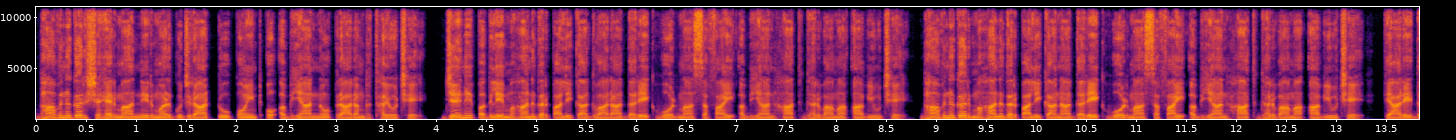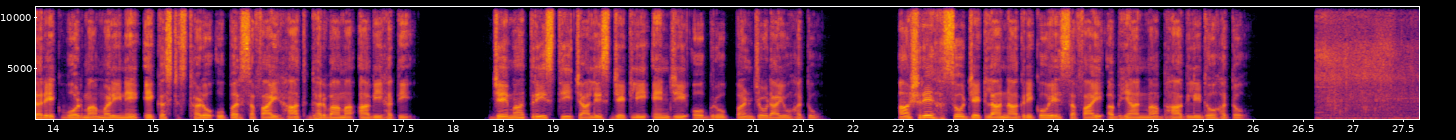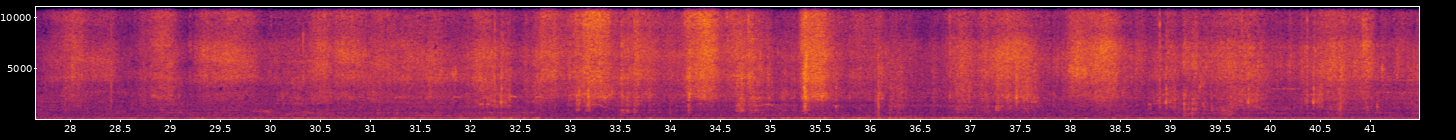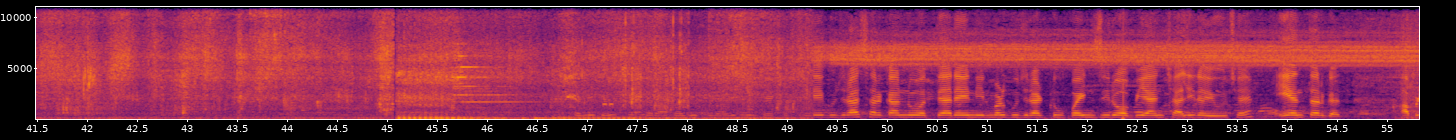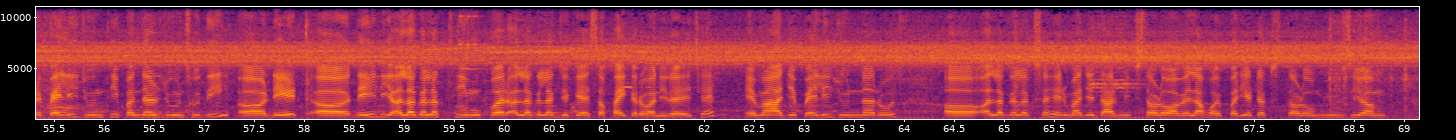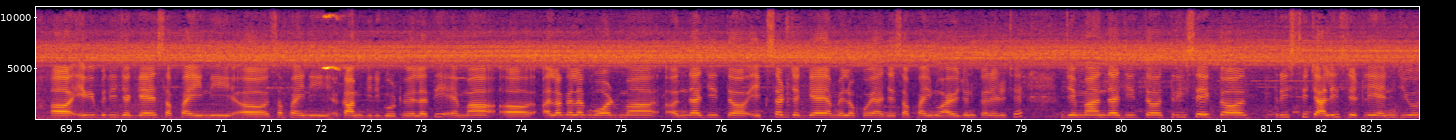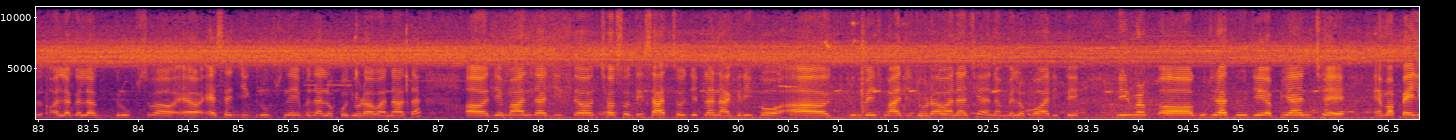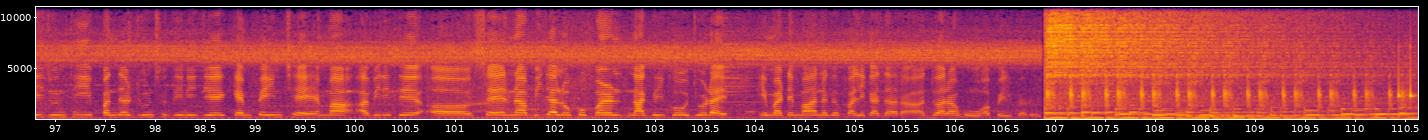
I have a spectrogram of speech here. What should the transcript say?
ભાવનગર શહેરમાં Nirmal Gujarat two point O અભિયાનનો પ્રારંભ થયો છે, જેને પગલે મહાનગરપાલિકા દ્વારા દરેક વોર્ડમાં સફાઈ અભિયાન હાથ ધરવામાં આવ્યું છે. ભાવનગર મહાનગરપાલિકાના દરેક વોર્ડમાં સફાઈ અભિયાન હાથ ધરવામાં આવ્યું છે, ત્યારે દરેક વોર્ડમાં મળીને એકસ્ટ સ્થળો ઉપર સફાઈ હાથ ધરવામાં આવી હતી. જેમાં ત્રીસથી ચાલીસ જેટલી એનજીઓ ગ્રુપ પણ જોડાયું હતું. આશરે હસો જેટલા નાગરિકોએ સફાઈ અભિયાનમાં ભાગ લીધો હતો. એ ગુજરાત સરકારનું અત્યારે Nirmal Gujarat two point zero અભિયાન ચાલી રહ્યું છે. એ અંતર્ગત આપણે પહેલી જૂનથી પંદર જૂન સુધી ડે ડેઇલી અલગ અલગ થીમ ઉપર અલગ અલગ જગ્યાએ સફાઈ કરવાની રહે છે. એમાં આજે પહેલી જૂનના રોજ અલગ અલગ શહેરમાં જે ધાર્મિક સ્થળો આવેલા હોય, પર્યટક સ્થળો, મ્યુઝિયમ એવી બધી જગ્યાએ સફાઈની સફાઈની કામગીરી ગોઠવેલ હતી. એમાં અલગ અલગ વોર્ડમાં અંદાજિત એકસઠ જગ્યાએ અમે લોકોએ આજે સફાઈનું આયોજન કરેલ છે. જેમાં અંદાજિત ત્રીસેક, ત્રીસથી ચાલીસ જેટલી એનજીઓ અલગ અલગ ગ્રુપ્સ એસએચજી ગ્રુપ્સને એ બધા લોકો જોડાવાના હતા. જેમાં અંદાજિત છસોથી સાતસો જેટલા નાગરિકો આ ઝુંબેશમાં આજે જોડાવાના છે અને અમે લોકો આ રીતે નિર્મળ ગુજરાતનું જે અભિયાન છે, એમાં પહેલી જૂનથી પંદર જૂન સુધીની જે કેમ્પેઇન છે, એમાં આવી રીતે શહેરના બીજા લોકો પણ નાગરિકો જોડાય, એ માટે મહાનગરપાલિકા દ્વારા હું અપીલ કરું છું.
